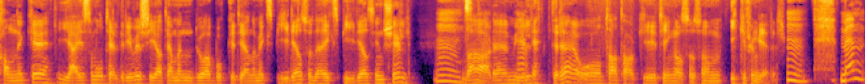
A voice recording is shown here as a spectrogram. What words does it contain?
kan ikke jeg som hotelldriver si at ja, men du har booket gjennom Expedia, så det er Expedia sin skyld. Mm, da er det mye ja. lettere å ta tak i ting også som ikke fungerer. Mm. Men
